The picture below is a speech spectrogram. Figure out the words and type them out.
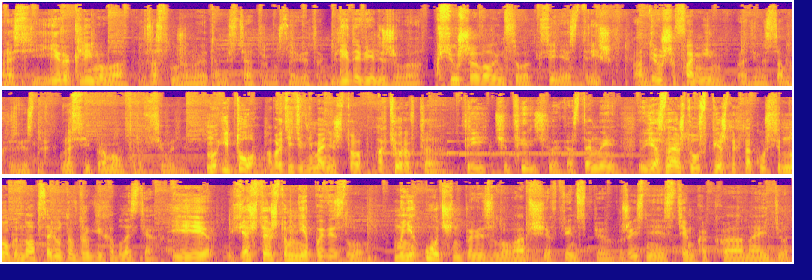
России, Ира Климова, заслуженная там из театра Моссовета, Лида Вележева, Ксюша Волынцева, Ксения Стриж, Андрюша Фомин, один из самых известных в России промоутеров сегодня. Ну и то, обратите внимание, что актеров-то 3-4 человека, остальные... Я знаю, что успешных на курсе много, но абсолютно в других областях. И я считаю, что мне повезло. Мне очень повезло вообще, в принципе, в жизни с тем, как она идет.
